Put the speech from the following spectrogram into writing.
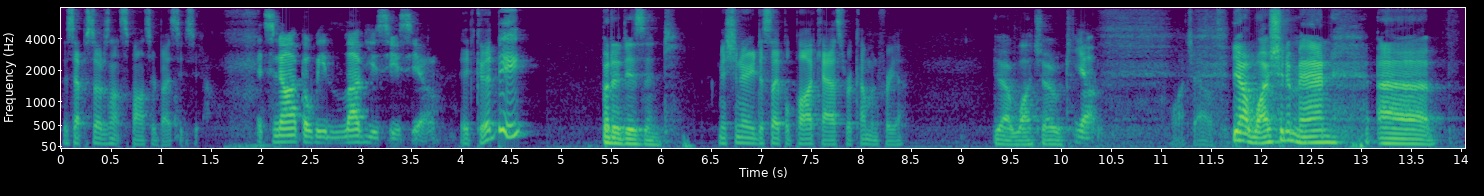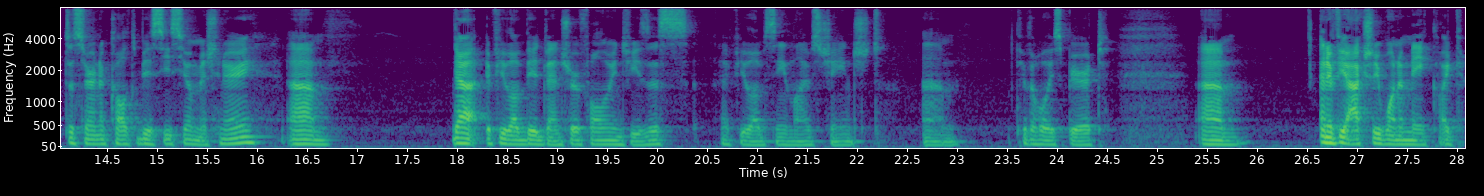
This episode is not sponsored by CCO. It's not, but we love you, CCO. It could be. But it isn't. Missionary Disciple Podcast, we're coming for you. Yeah, watch out. Yeah. Watch out. Yeah, why should a man uh, discern a call to be a CCO missionary? Um, yeah, if you love the adventure of following Jesus, if you love seeing lives changed um, through the Holy Spirit, um, and if you actually want to make like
